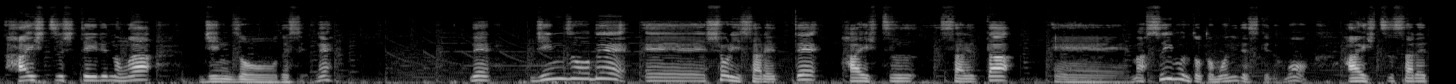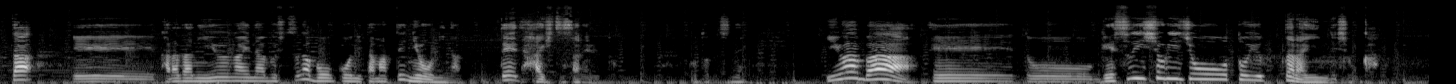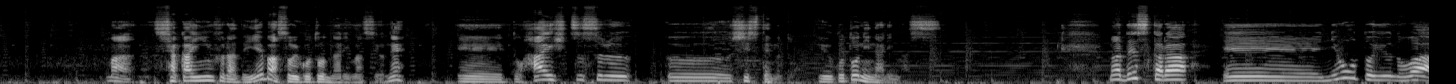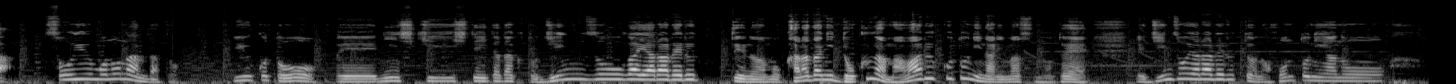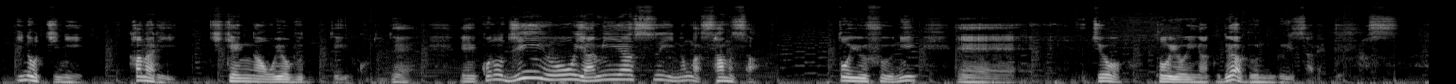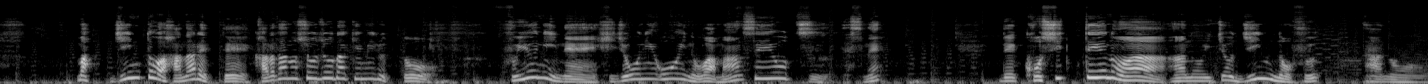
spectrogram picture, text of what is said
排出しているのが腎臓ですよね。で、腎臓で、えー、処理されて排出されたえー、まあ、水分とともにですけども、排出された、えー、体に有害な物質が膀胱に溜まって尿になって排出されるということですね。いわば、えー、と、下水処理場と言ったらいいんでしょうか。まあ、社会インフラで言えばそういうことになりますよね。えー、と、排出するシステムということになります。まあ、ですから、えー、尿というのはそういうものなんだということを、えー、認識していただくと、腎臓がやられるっていうのはもう体に毒が回ることになりますので、えー、腎臓やられるっていうのは本当にあの、命にかなり危険が及ぶっていうことで、えー、この腎を病みやすいのが寒さというふうに、えー、一応、東洋医学では分類されています。まあ、腎とは離れて体の症状だけ見ると、冬にね、非常に多いのは慢性腰痛ですね。で、腰っていうのは、あの、一応腎の負、あの、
